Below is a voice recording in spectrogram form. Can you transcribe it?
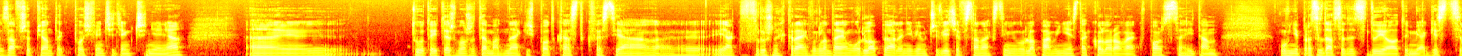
zawsze piątek po święcie dziękczynienia. Tutaj też może temat na jakiś podcast, kwestia jak w różnych krajach wyglądają urlopy, ale nie wiem, czy wiecie, w Stanach z tymi urlopami nie jest tak kolorowo jak w Polsce i tam głównie pracodawca decyduje o tym, jak jest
